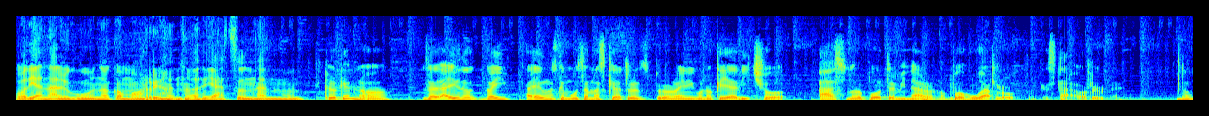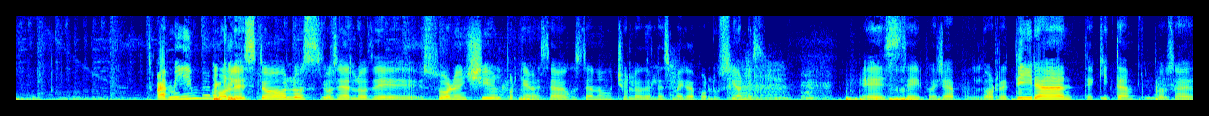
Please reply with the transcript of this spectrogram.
¿Odian alguno como Rion odia a Sun and Moon? Creo que no. O sea, hay, uno, no hay, hay unos que me gustan más que otros, pero no hay ninguno que haya dicho, ah, eso no lo puedo terminar o no puedo jugarlo porque está horrible. ¿No? A mí me molestó los, o sea, lo de Sword and Shield porque me estaba gustando mucho lo de las mega evoluciones. Este, y pues ya pues, lo retiran, te quitan, o sea,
